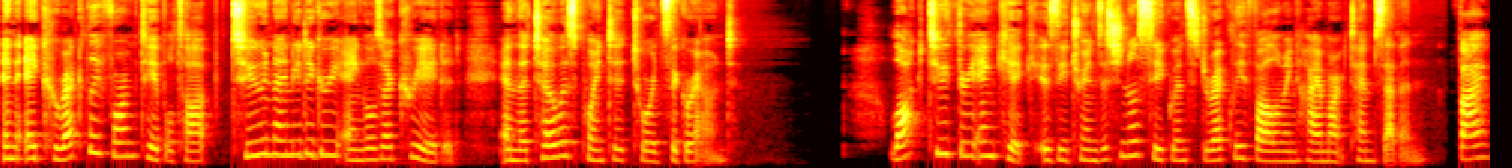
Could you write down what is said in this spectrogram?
In a correctly formed tabletop, two 90 degree angles are created and the toe is pointed towards the ground. Lock 2, 3, and kick is the transitional sequence directly following high mark time 7. 5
